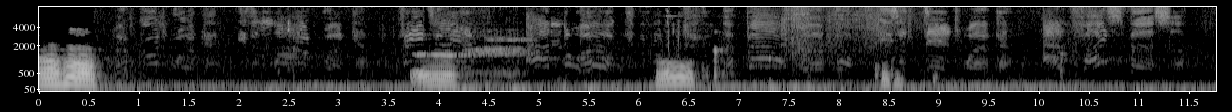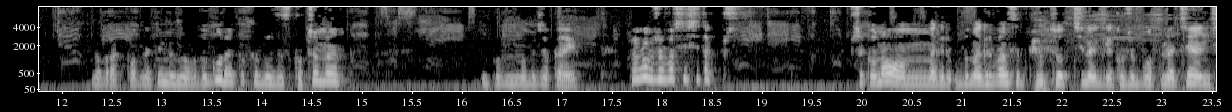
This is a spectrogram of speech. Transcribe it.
Aha. Eee. Kurde. Dobra, podlecimy znowu do góry, to sobie zeskoczymy. I powinno być ok. Powiem, że właśnie się tak przekonałam, bo nagrywałem sobie piąty odcinek, jako że było tyle cięć,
